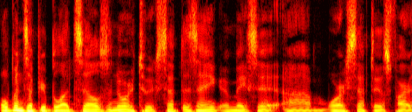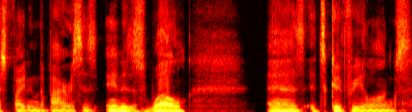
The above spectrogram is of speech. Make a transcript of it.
opens up your blood cells in order to accept the zinc. It makes it um, more accepting as far as fighting the viruses, and as well as it's good for your lungs.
